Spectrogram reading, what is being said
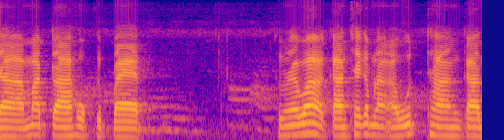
ญามาตรา 68สมมติว่าการใช้กำลังอาวุธทางการ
